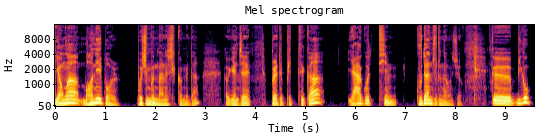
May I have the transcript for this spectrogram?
영화 머니볼 보신 분 많으실 겁니다. 거기에 이제 브래드 피트가 야구팀 구단주로 나오죠. 그 미국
